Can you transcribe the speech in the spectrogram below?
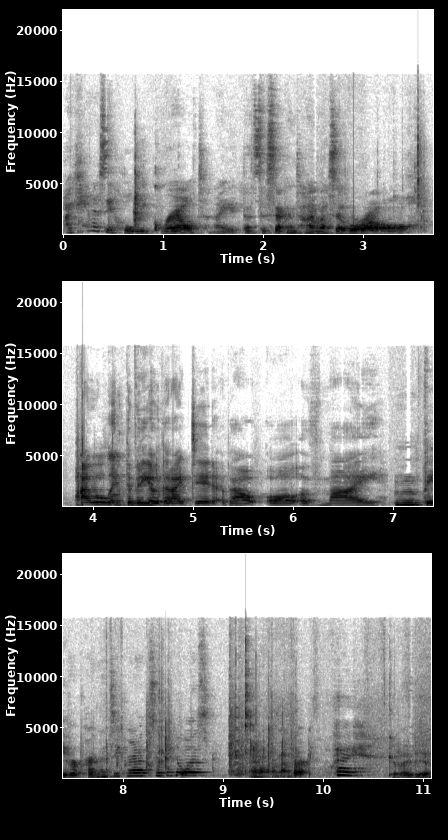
Why can't I say Holy Grail tonight? That's the second time I said Grail. I will link the video that I did about all of my mm, favorite pregnancy products, I think it was. I don't remember. Good idea.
